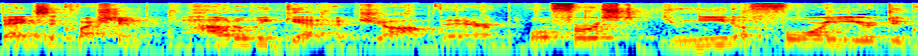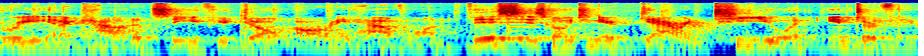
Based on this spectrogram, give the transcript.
begs the question, how do we get a job there? Well, first, you need a four-year degree in accountancy if you don't already have one. This is going to near guarantee you an interview.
